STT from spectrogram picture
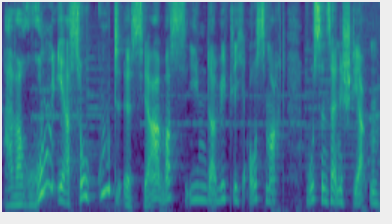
Aber warum er so gut ist, ja, was ihn da wirklich ausmacht, wo sind seine Stärken,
